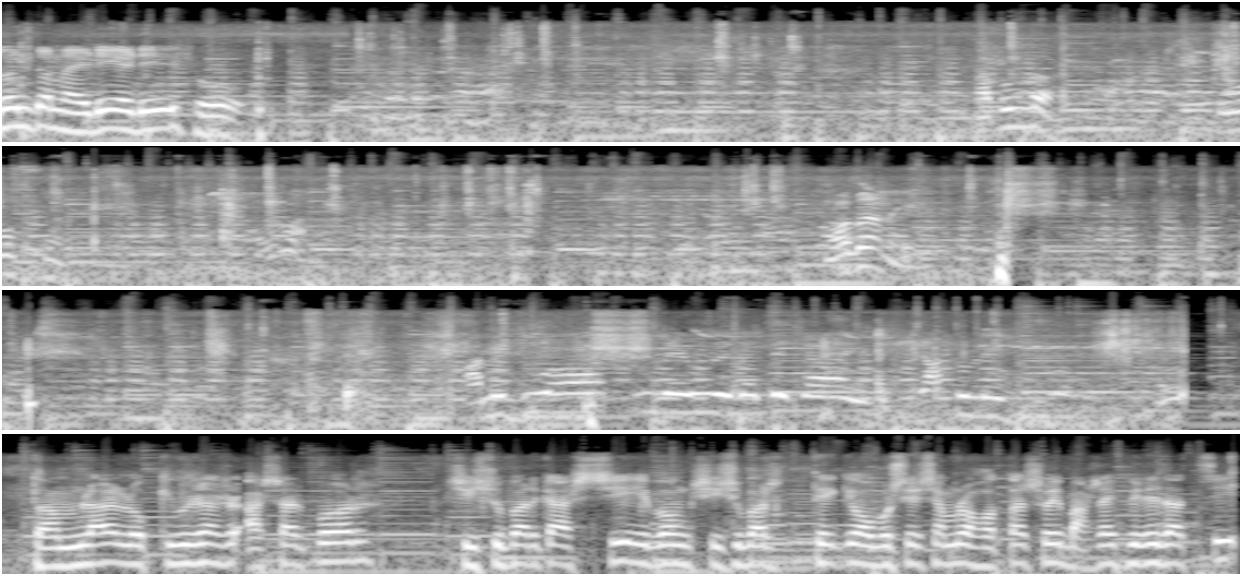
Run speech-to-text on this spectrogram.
চলতো না এডি এডি শো মজা নাই আমি উড়ে যেতে চাই রাতুলে তো আমরা লক্ষ্মীপুর আস- আসার পর শিশু পার্কে আসছি এবং শিশু পার্ক থেকে অবশেষে আমরা হতাশ হয়ে বাসায় ফিরে যাচ্ছি।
